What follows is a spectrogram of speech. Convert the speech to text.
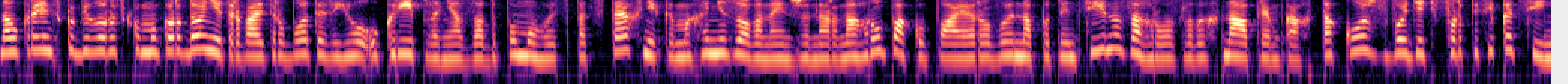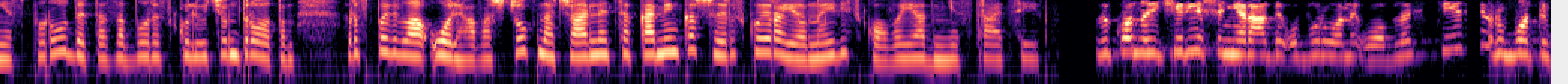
На українсько-білоруському кордоні тривають роботи з його укріплення. За допомогою спецтехніки механізована інженерна група копає рови на потенційно загрозливих напрямках. Також зводять фортифікаційні споруди та забори з колючим дротом, розповіла Ольга Ващук, начальниця Камінь-Каширської районної військової адміністрації. Виконуючи рішення Ради оборони області, роботи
